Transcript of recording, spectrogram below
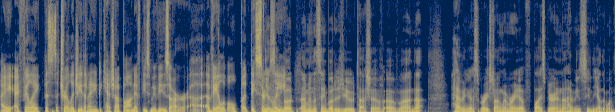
I, I feel like this is a trilogy that I need to catch up on if these movies are uh, available, but they yeah certainly. same boat i'm in the same boat as you tasha of, of uh, not having a very strong memory of Blithe Spirit and not having seen the other one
